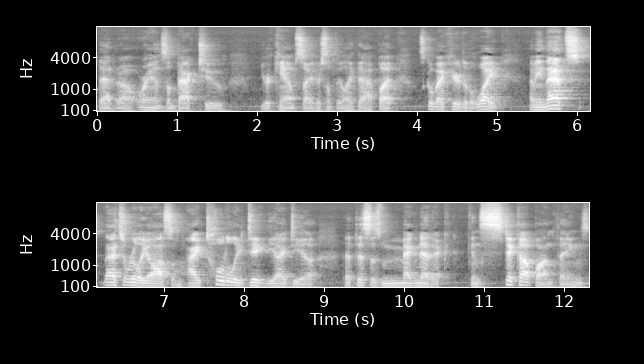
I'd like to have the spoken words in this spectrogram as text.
that uh, orients them back to your campsite or something like that but let's go back here to the white I mean that's that's really awesome I totally dig the idea that this is magnetic can stick up on things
